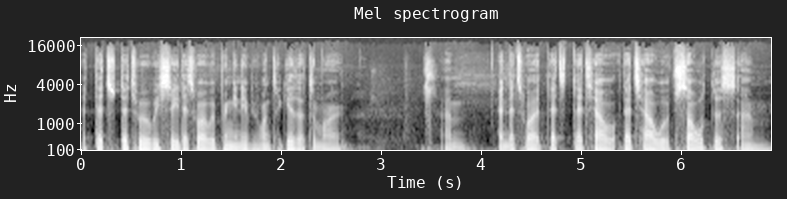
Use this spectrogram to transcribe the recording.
that, that's that's where we see. That's why we're bringing everyone together tomorrow. Um, and that's why that's that's how that's how we've sold this. Um,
